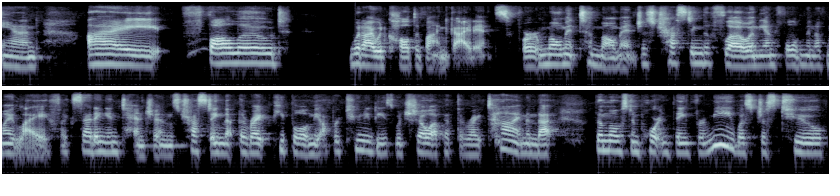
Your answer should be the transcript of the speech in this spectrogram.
and I followed what I would call divine guidance for moment to moment, just trusting the flow and the unfoldment of my life, like setting intentions, trusting that the right people and the opportunities would show up at the right time. And that the most important thing for me was just to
